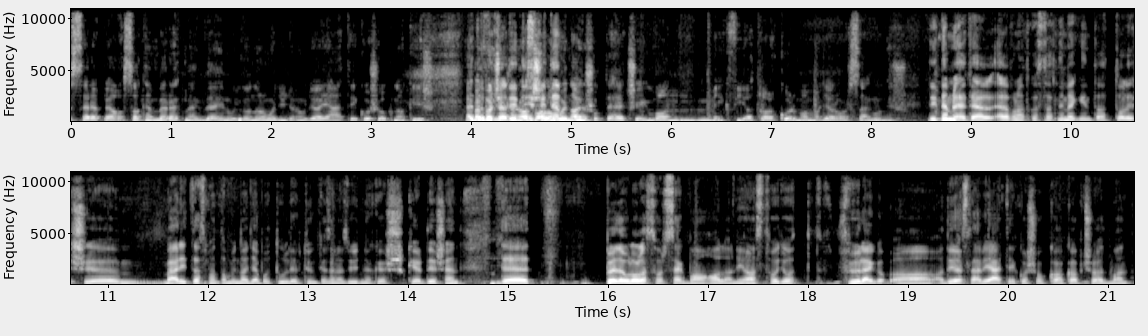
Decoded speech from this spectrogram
szerepe a szakembereknek, de én úgy gondolom, hogy ugyanúgy a játékosoknak is. Hát bocsánat, azt vallom, nem... hogy nagyon sok tehetség van még fiatal korban Magyarországon is. De itt nem lehet el, elvonatkoztatni megint attól, és uh, már itt azt mondtam, hogy nagyjából túlléptünk ezen az ügynökös kérdésen, de például Olaszországban hallani azt, hogy ott főleg a, a délszláv játékosokkal kapcsolatban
